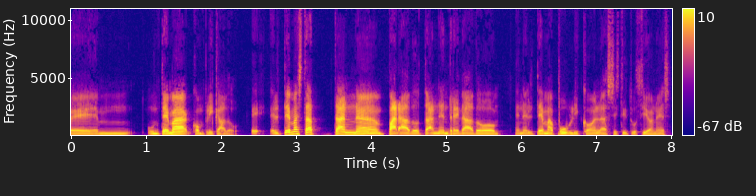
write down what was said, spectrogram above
em, un tema complicado. Eh, el tema está tan eh, parado, tan enredado en el tema público, en las instituciones,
